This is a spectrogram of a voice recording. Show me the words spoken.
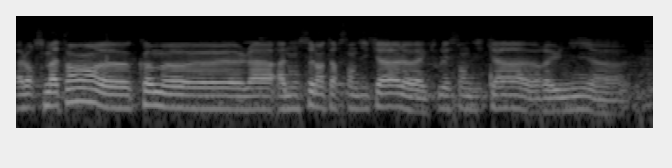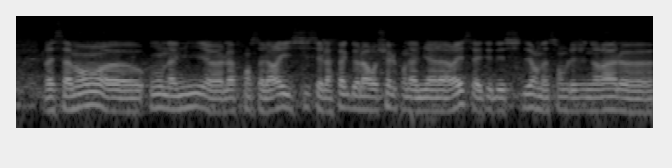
Alors ce matin, euh, comme euh, l'a annoncé l'intersyndicale avec tous les syndicats euh, réunis euh, récemment, euh, on a mis euh, la France à l'arrêt. Ici, c'est la fac de La Rochelle qu'on a mis à l'arrêt. Ça a été décidé en assemblée générale euh,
